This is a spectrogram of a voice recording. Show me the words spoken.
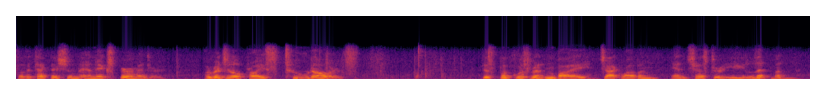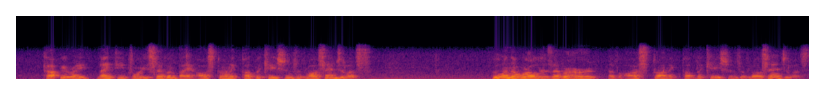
for the technician and the experimenter. Original price $2. This book was written by Jack Robin and Chester E. Littman. Copyright 1947 by Austronic Publications of Los Angeles. Who in the world has ever heard of Austronic Publications of Los Angeles?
